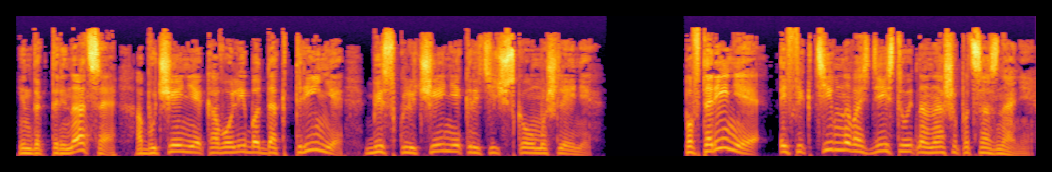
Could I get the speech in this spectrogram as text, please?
Индоктринация – обучение кого-либо доктрине без включения критического мышления. Повторение эффективно воздействует на наше подсознание.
